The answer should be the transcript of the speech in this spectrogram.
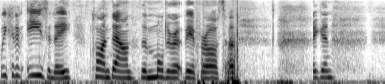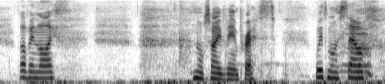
we could have easily climbed down the moderate Via Ferrata. Again, loving life. Not overly impressed with myself.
